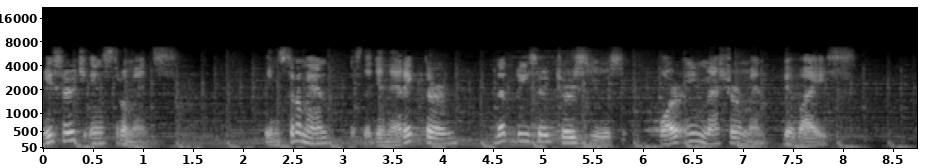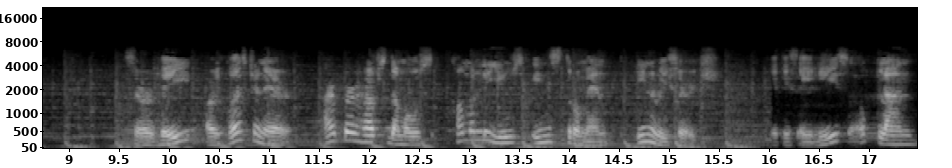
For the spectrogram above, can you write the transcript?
Research instruments. Instrument is the generic term that researchers use for a measurement device. Survey or questionnaire are perhaps the most commonly used instrument in research. It is a list of planned,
